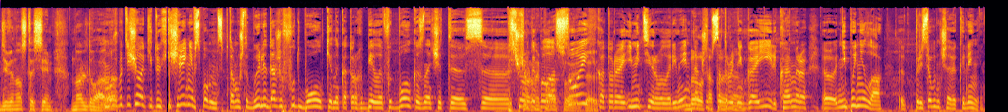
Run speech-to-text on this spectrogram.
9702. Может быть, еще какие-то ухищрения вспомнятся, потому что были даже футболки, на которых белая футболка, значит, э, с, с черной, черной полосой, полосой да. которая имитировала ремень, Было так, чтобы такое, сотрудник да. ГАИ или камера э, не поняла, э, пристегнут человек или нет.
